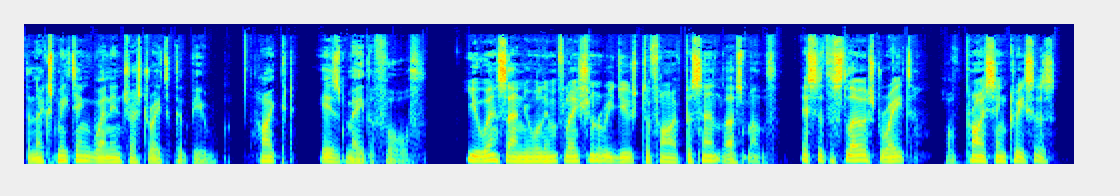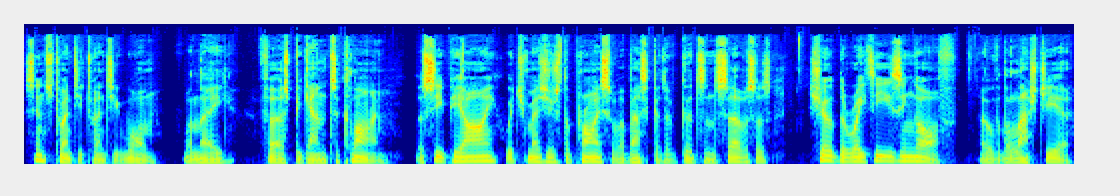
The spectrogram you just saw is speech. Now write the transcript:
The next meeting when interest rates could be hiked is May the 4th. US annual inflation reduced to 5% last month. This is the slowest rate of price increases since 2021, when they first began to climb. The CPI, which measures the price of a basket of goods and services, showed the rate easing off over the last year.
